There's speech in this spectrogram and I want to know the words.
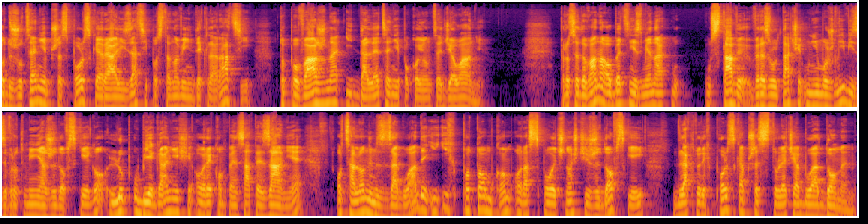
Odrzucenie przez Polskę realizacji postanowień deklaracji to poważne i dalece niepokojące działanie. Procedowana obecnie zmiana ustawy w rezultacie uniemożliwi zwrot mienia żydowskiego lub ubieganie się o rekompensatę za nie ocalonym z zagłady i ich potomkom oraz społeczności żydowskiej, dla których Polska przez stulecia była domem.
